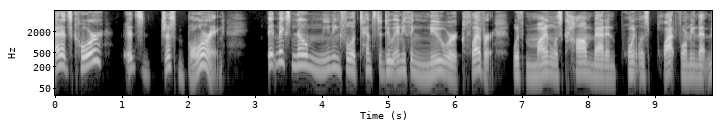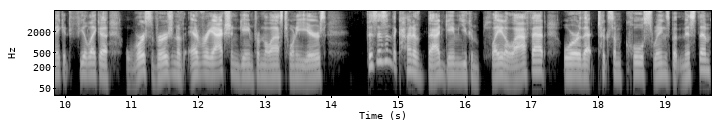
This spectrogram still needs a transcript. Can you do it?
at its core, it's just boring. It makes no meaningful attempts to do anything new or clever, with mindless combat and pointless platforming that make it feel like a worse version of every action game from the last 20 years. This isn't the kind of bad game you can play to laugh at, or that took some cool swings but missed them,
